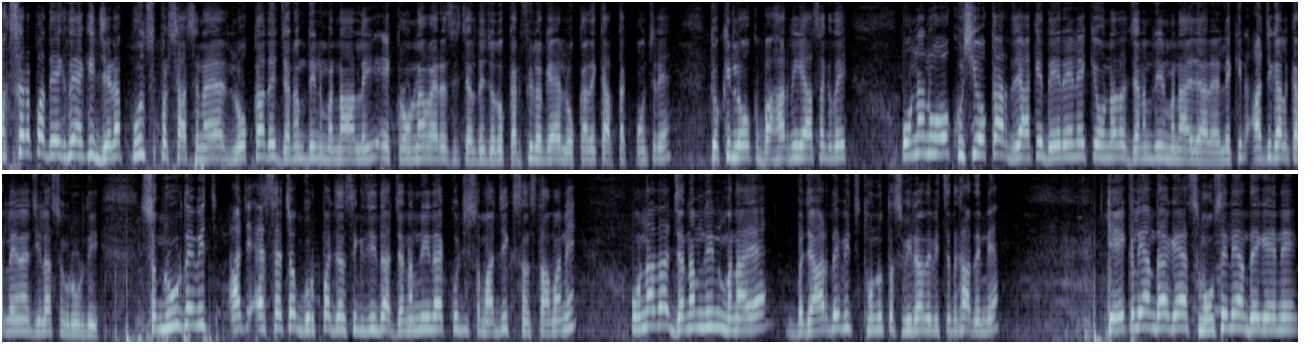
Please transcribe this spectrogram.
ਅਕਸਰ ਆਪਾਂ ਦੇਖਦੇ ਹਾਂ ਕਿ ਜਿਹੜਾ ਪੁਲਿਸ ਪ੍ਰਸ਼ਾਸਨ ਹੈ, ਲੋਕਾਂ ਦੇ ਜਨਮ ਦਿਨ ਮਨਾਉਣ ਲਈ ਇਹ ਕਰੋਨਾ ਵਾਇਰਸ ਦੇ ਚੱਲਦੇ ਜਦੋਂ ਕਰਫਿਊ ਲੱਗਿਆ ਹੈ, ਲੋਕਾਂ ਦੇ ਘਰ ਤੱਕ ਪਹੁੰਚ ਰਿਹਾ ਹੈ, ਕਿਉਂਕਿ ਲੋਕ ਬਾਹਰ ਨਹੀਂ ਆ ਸਕਦੇ। ਉਹਨਾਂ ਨੂੰ ਉਹ ਖੁਸ਼ੀ ਉਹ ਘਰ ਜਾ ਕੇ ਦੇ ਰਹੇ ਨੇ ਕਿ ਉਹਨਾਂ ਦਾ ਜਨਮ ਦਿਨ ਮਨਾਇਆ ਜਾ ਰਿਹਾ ਹੈ। ਲੇਕਿਨ ਅੱਜ ਗੱਲ ਕਰ ਲੈਣਾ ਜ਼ਿਲ੍ਹਾ ਸੰਗਰੂਰ ਦੀ। ਸੰਗਰੂਰ ਦੇ ਵਿੱਚ ਅੱਜ ਐਸਐਚਓ ਗੁਰਪਜਨ ਸਿੰਘ ਜੀ ਦਾ ਜਨਮ ਦਿਨ ਹੈ। ਕੁਝ ਸਮਾਜਿਕ ਸੰਸਥਾਵਾਂ ਨੇ ਉਹਨਾਂ ਦਾ ਜਨਮ ਦਿਨ ਮਨਾਇਆ ਬਾਜ਼ਾਰ ਦੇ ਵਿੱਚ ਤੁਹਾਨੂੰ ਤਸਵੀਰਾਂ ਦੇ ਵਿੱਚ ਦਿਖਾ ਦਿੰਨੇ ਆ ਕੇਕ ਲਿਆਂਦਾ ਗਿਆ, ਸਮੋਸੇ ਲਿਆਂਦੇ ਗਏ ਨੇ।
